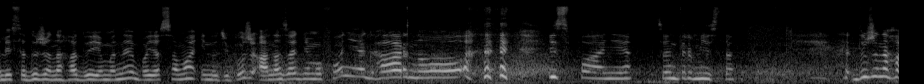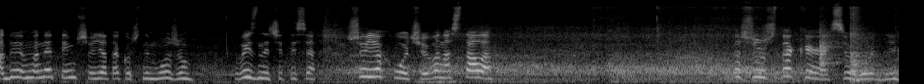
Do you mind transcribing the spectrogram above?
Ліса дуже нагадує мене, бо я сама іноді боже, а на задньому фоні як гарно. Іспанія, центр міста. Дуже нагадує мене тим, що я також не можу визначитися, що я хочу. І вона стала. Та що ж таке сьогодні?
